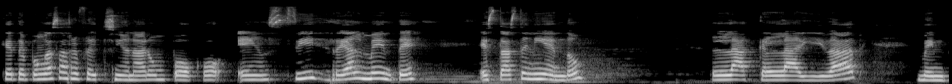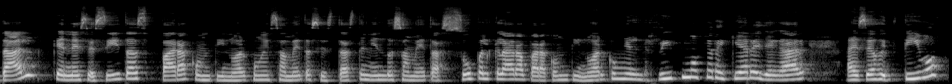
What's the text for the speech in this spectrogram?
que te pongas a reflexionar un poco en si realmente estás teniendo la claridad mental que necesitas para continuar con esa meta, si estás teniendo esa meta súper clara para continuar con el ritmo que requiere llegar a ese objetivo,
